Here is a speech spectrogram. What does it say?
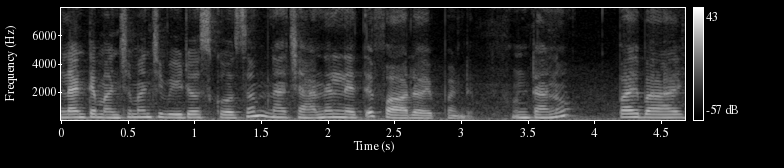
ఇలాంటి మంచి మంచి వీడియోస్ కోసం నా ఛానల్ని అయితే ఫాలో అయిపోండి. ఉంటాను. Bye bye.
